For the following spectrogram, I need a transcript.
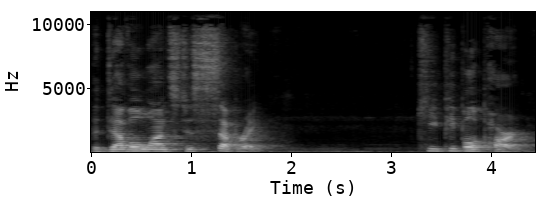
The devil wants to separate, keep people apart.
